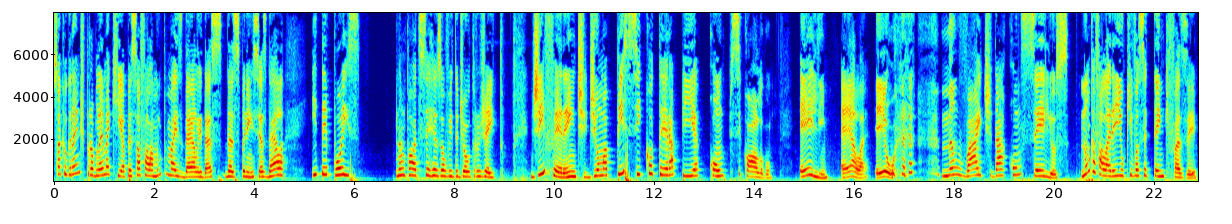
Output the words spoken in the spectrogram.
Só que o grande problema é que a pessoa fala muito mais dela e das, das experiências dela e depois não pode ser resolvido de outro jeito. Diferente de uma psicoterapia com psicólogo. Ele, ela, eu, não vai te dar conselhos. Nunca falarei o que você tem que fazer.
